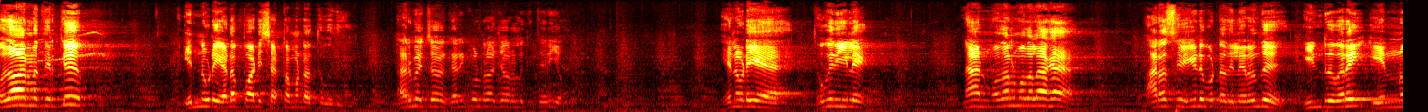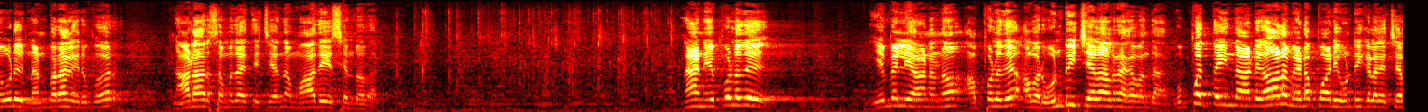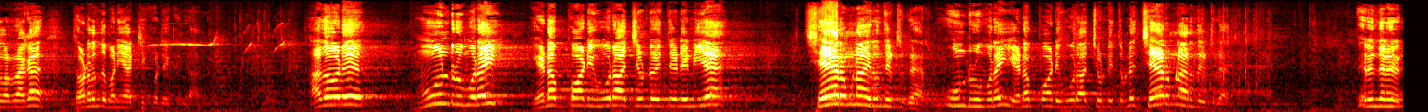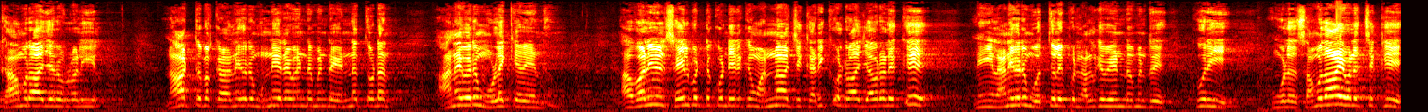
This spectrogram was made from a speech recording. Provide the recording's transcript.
உதாரணத்திற்கு என்னுடைய எடப்பாடி சட்டமன்ற தொகுதி. அருமைச்சவர் கரிக்குல்ராஜ் அவர்களுக்கு தெரியும். என்னுடைய தொகுதியிலே நான் முதல் முதலாக அரசில் ஈடுபட்டதிலிருந்து இன்று வரை என்னோடு நண்பராக இருப்பவர் நாடார் சமுதாயத்தைச் சேர்ந்த மாதேஷ் என்பவர். நான் எப்பொழுது எம்எல்ஏ ஆனனோ அப்பொழுது அவர் ஒன்றிய செயலாளராக வந்தார். முப்பத்தைந்து ஆண்டு காலம் எடப்பாடி ஒன்றிய கழக செயலராக தொடர்ந்து பணியாற்றி கொண்டிருக்கின்றார். அதோடு மூன்று முறை எடப்பாடி ஊராட்சி ஒன்றியத்தினுடைய சேர்மனாக இருந்துட்டு இருக்கார் மூன்று முறை எடப்பாடி ஊராட்சி ஒன்றியத்துடைய சேர்மனாக இருந்துட்டு இருக்கார் பெருந்தலைவர் காமராஜர் வழியில் நாட்டு மக்கள் அனைவரும் முன்னேற வேண்டும் என்ற எண்ணத்துடன் அனைவரும் உழைக்க வேண்டும். அவ்வழியில் செயல்பட்டு கொண்டிருக்கும் அண்ணாச்சி கரிக்கோல் ராஜ் அவர்களுக்கு நீங்கள் அனைவரும் ஒத்துழைப்பு நல்க வேண்டும் என்று கூறி உங்களது சமுதாய வளர்ச்சிக்கு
